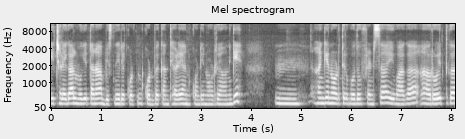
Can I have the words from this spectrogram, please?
ಈ ಚಳಿಗಾಲ ಮುಗಿತನ ಬಿಸಿನೀರೇ ಕೊಟ್ಟು ಕೊಡ್ಬೇಕಂತ ಹೇಳಿ ಅಂದ್ಕೊಂಡು ನೋಡ್ರಿ ಅವನಿಗೆ. ಹಾಗೆ ನೋಡ್ತಿರ್ಬೋದು ಫ್ರೆಂಡ್ಸ್ ಇವಾಗ ರೋಹಿತ್ಗೆ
